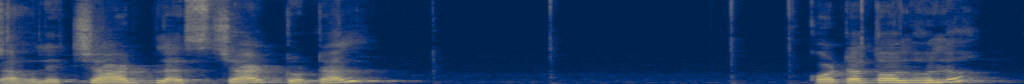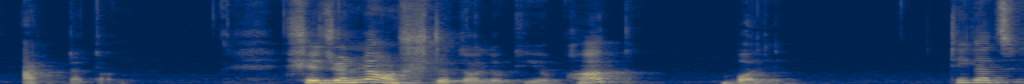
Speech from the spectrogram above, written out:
তাহলে চার প্লাস চার টোটাল কটা তল হলো? আটটা তল। সেজন্য অষ্টতলকীয় ফাঁক বলে। ঠিক আছে?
